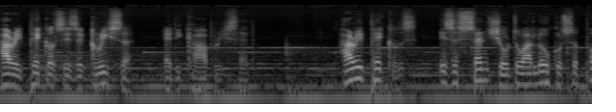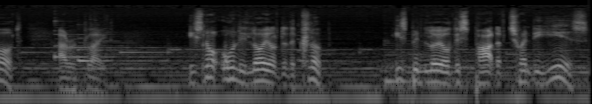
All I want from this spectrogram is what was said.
Harry Pickles is a greaser, Eddie Carberry said. Harry Pickles is essential to our local support, I replied. He's not only loyal to the club, he's been loyal this part of 20 years.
